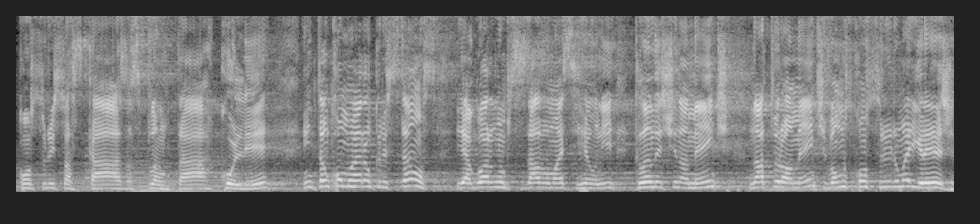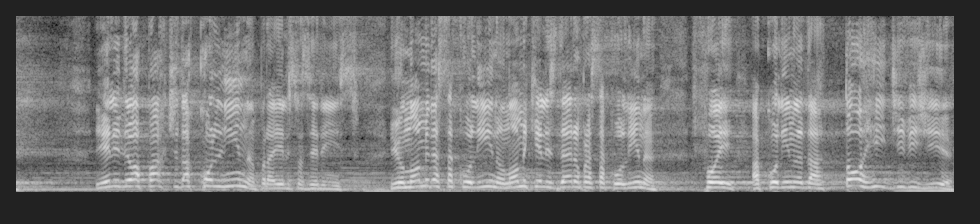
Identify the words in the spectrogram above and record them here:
construir suas casas, plantar, colher. Então, como eram cristãos e agora não precisavam mais se reunir clandestinamente, naturalmente, vamos construir uma igreja. E ele deu a parte da colina para eles fazerem isso. E o nome dessa colina, o nome que eles deram para essa colina, foi a colina da Torre de Vigia.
